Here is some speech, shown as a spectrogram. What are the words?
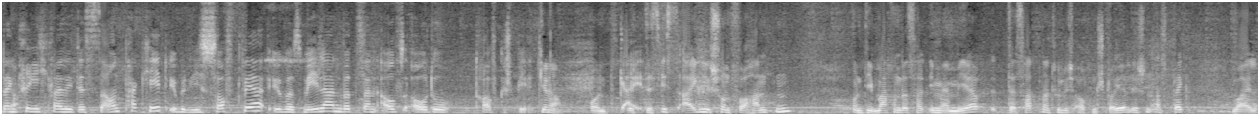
Dann ja. kriege ich quasi das Soundpaket über die Software, übers WLAN wird es dann aufs Auto drauf gespielt. Genau. Und Geil. das ist eigentlich schon vorhanden und die machen das halt immer mehr. Das hat natürlich auch einen steuerlichen Aspekt weil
